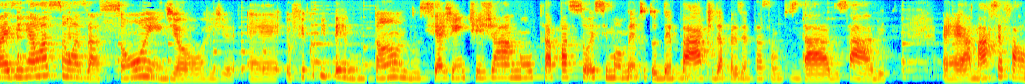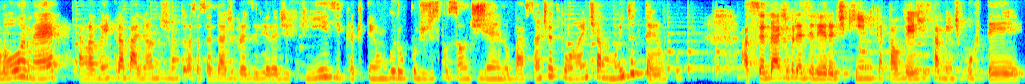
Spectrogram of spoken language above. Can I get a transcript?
Mas em relação às ações, Georgia, é, eu fico me perguntando se a gente já não ultrapassou esse momento do debate, da apresentação dos dados, sabe? É, a Márcia falou, né? Ela vem trabalhando junto à Sociedade Brasileira de Física, que tem um grupo de discussão de gênero bastante atuante há muito tempo. A Sociedade Brasileira de Química, talvez justamente por ter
